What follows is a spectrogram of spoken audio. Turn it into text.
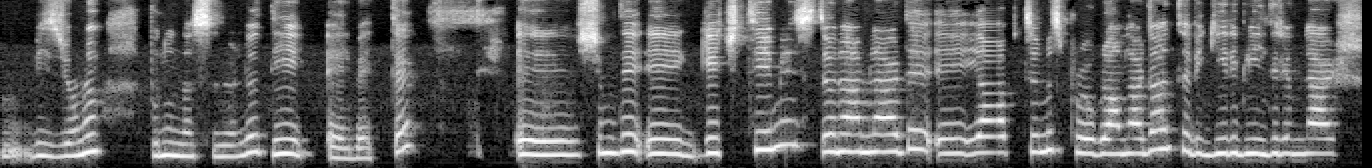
vizyonu bununla sınırlı değil elbette. Şimdi geçtiğimiz dönemlerde yaptığımız programlardan tabii geri bildirimler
